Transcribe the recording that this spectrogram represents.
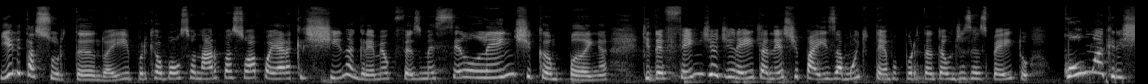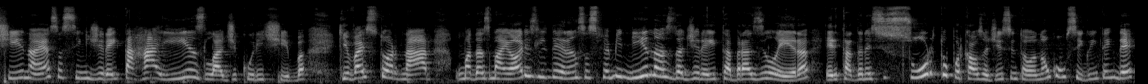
E ele tá surtando aí porque o Bolsonaro passou a apoiar a Cristina Grêmio, que fez uma excelente campanha, que defende a direita neste país há muito tempo, portanto é um desrespeito respeito com a Cristina, essa sim direita raiz lá de Curitiba, que vai se tornar uma das maiores lideranças femininas da direita brasileira. Ele tá dando esse surto por causa disso, então eu não consigo entender.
